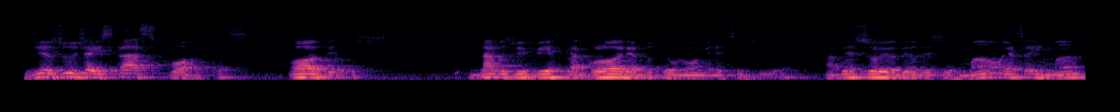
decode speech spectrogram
Jesus já está às portas. Ó Deus, dá-nos viver para a glória do Teu nome nesse dia. Abençoe, ó Deus, esse irmão, essa irmã,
